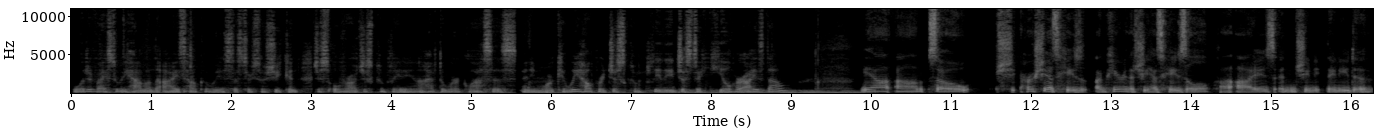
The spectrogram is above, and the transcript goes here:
What advice do we have on the eyes? How can we assist her so she can just overall just completely not have to wear glasses anymore? Can we help her just completely just to heal her eyes down? Yeah. Um, so she, her, she has hazel. I'm hearing that she has hazel uh, eyes, and she they need to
